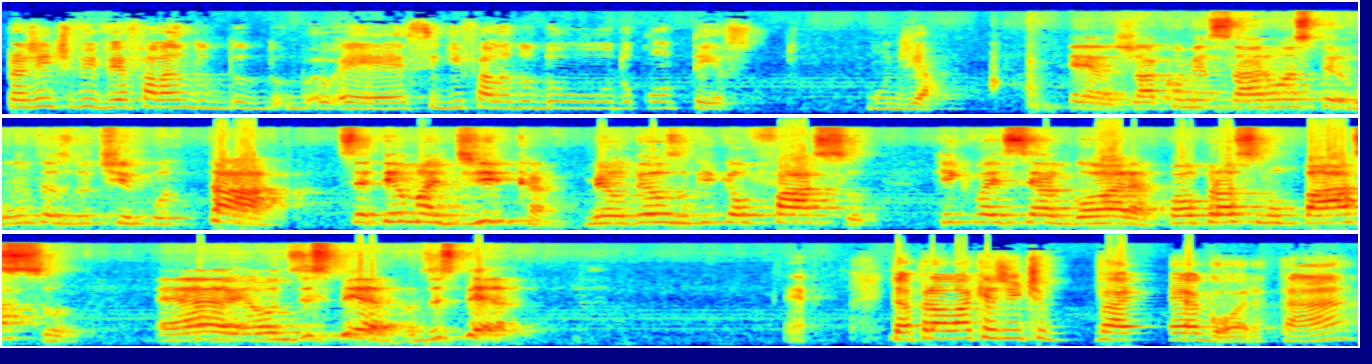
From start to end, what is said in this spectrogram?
para a gente viver falando, do, do, é, seguir falando do, do contexto mundial. É, já começaram as perguntas do tipo, tá, você tem uma dica? Meu Deus, o que, que eu faço? O que, que vai ser agora? Qual o próximo passo? É, é o desespero, o desespero. É. Então é para lá que a gente vai agora, tá?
